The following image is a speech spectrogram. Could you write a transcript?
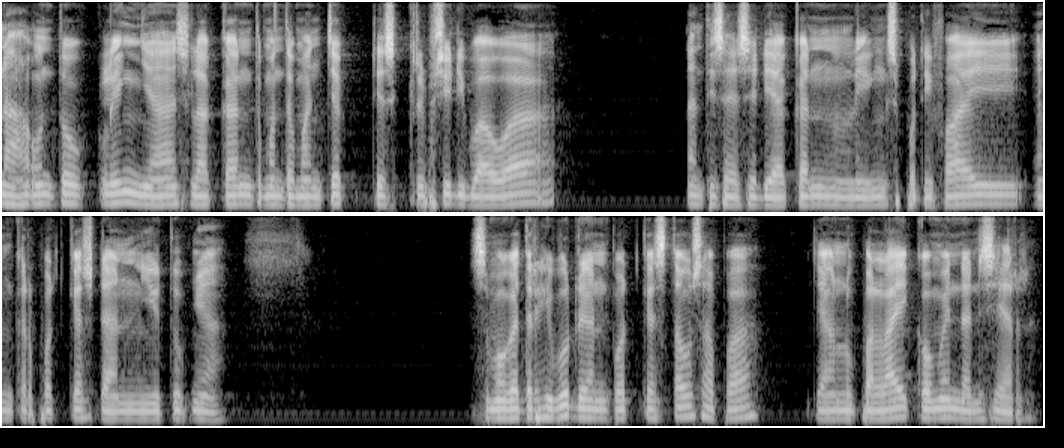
Nah untuk linknya silakan teman-teman cek deskripsi di bawah. Nanti saya sediakan link Spotify, Anchor Podcast, dan YouTube-nya. Semoga terhibur dengan podcast Tahu Sapa. Jangan lupa like, komen, dan share.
